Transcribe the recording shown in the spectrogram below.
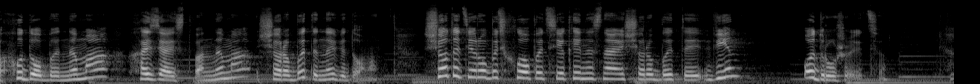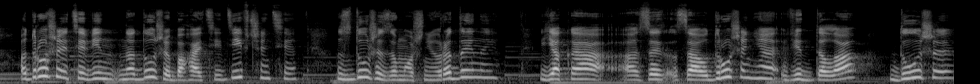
худоби нема, хазяйства нема, що робити невідомо. Що тоді робить хлопець, який не знає, що робити? Він одружується. Одружується він на дуже багатій дівчинці з дуже заможньої родини, яка за, за одруження віддала дуже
